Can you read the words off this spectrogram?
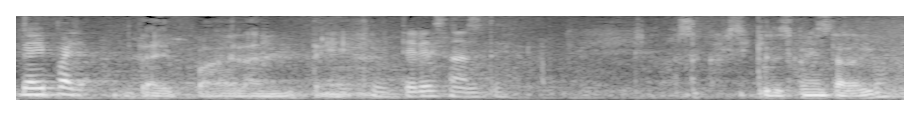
de ahí para allá. De ahí para adelante. Interesante. ¿Quieres comentar algo?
